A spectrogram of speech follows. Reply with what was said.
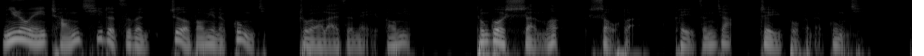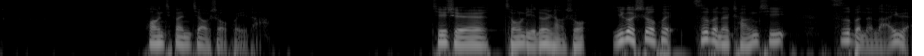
您认为长期的资本这方面的供给主要来自哪方面？通过什么手段可以增加这一部分的供给？黄奇帆教授回答：其实从理论上说，一个社会资本的长期资本的来源，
